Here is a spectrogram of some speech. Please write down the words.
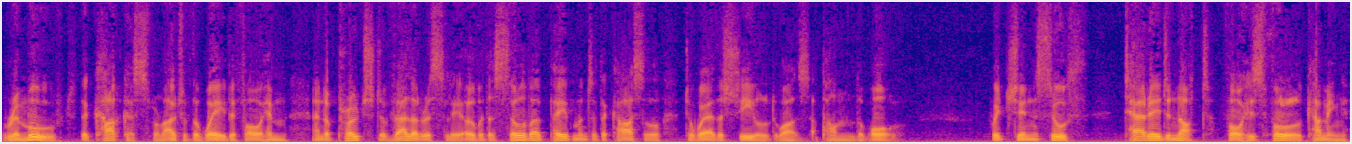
removed the carcass from out of the way before him, and approached valorously over the silver pavement of the castle to where the shield was upon the wall, which in sooth tarried not for his full coming,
